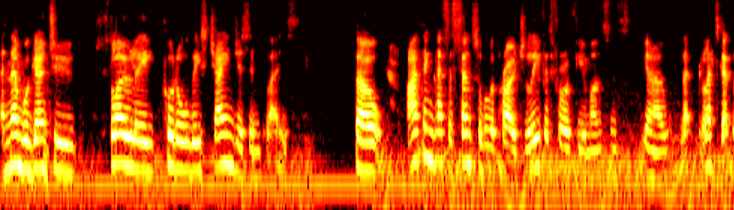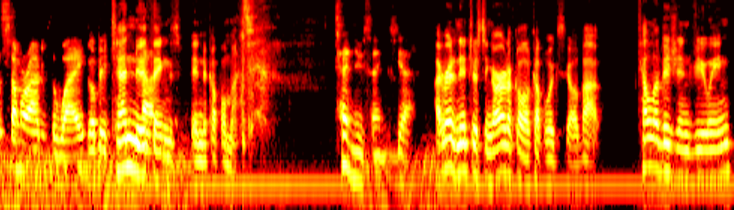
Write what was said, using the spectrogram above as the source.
and then we're going to slowly put all these changes in place. So I think that's a sensible approach. Leave it for a few months, and you know, let, us get the summer out of the way. There'll be ten new uh, things in a couple months. ten new things, yeah. I read an interesting article a couple weeks ago about television viewing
